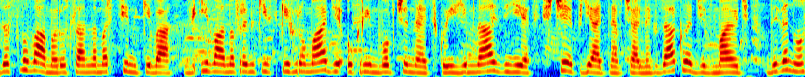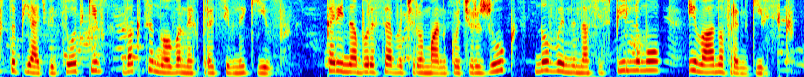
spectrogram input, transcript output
За словами Руслана Марцінківа, в Івано-Франківській громаді, окрім Вовчинецької гімназії, ще п'ять навчальних закладів мають 95% вакцинованих працівників. Каріна Борисевич, Роман Кочержук. Новини на Суспільному. Івано-Франківськ.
